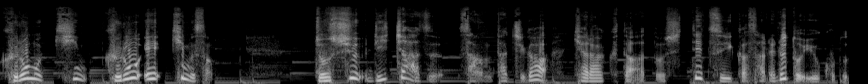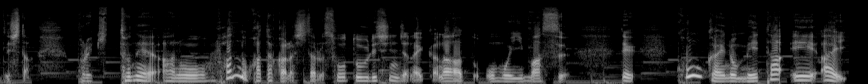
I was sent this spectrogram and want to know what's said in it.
クロム・キム、クロエ・キムさん、ジョシュ・リチャーズさんたちがキャラクターとして追加されるということでした。これきっとね、あの、ファンの方からしたら相当嬉しいんじゃないかなと思います。で、今回のメタ AI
